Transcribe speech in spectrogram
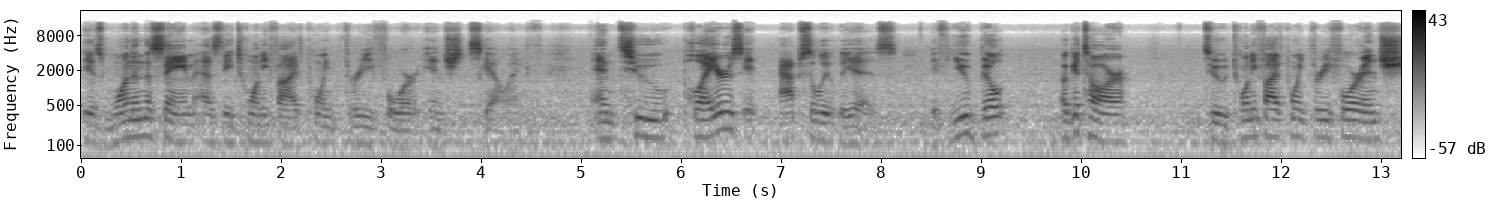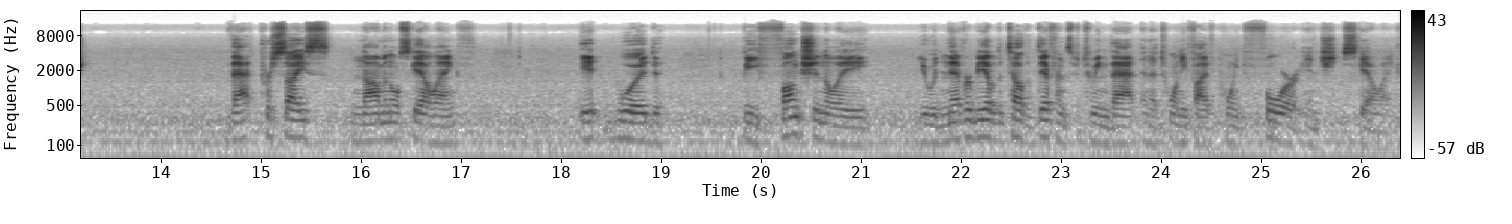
is one and the same as the 25.34 inch scale length. And to players, it absolutely is. If you built a guitar to 25.34 inch, that precise nominal scale length, it would be functionally you would never be able to tell the difference between that and a 25.4 inch scale length.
